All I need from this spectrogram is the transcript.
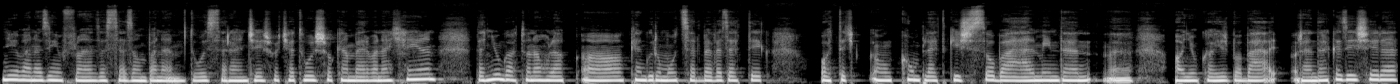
Nyilván az influenza szezonban nem túl szerencsés, hogyha túl sok ember van egy helyen. Tehát nyugaton, ahol a, a kenguru módszert bevezették, ott egy komplet kis szoba áll minden anyuka és babá rendelkezésére.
